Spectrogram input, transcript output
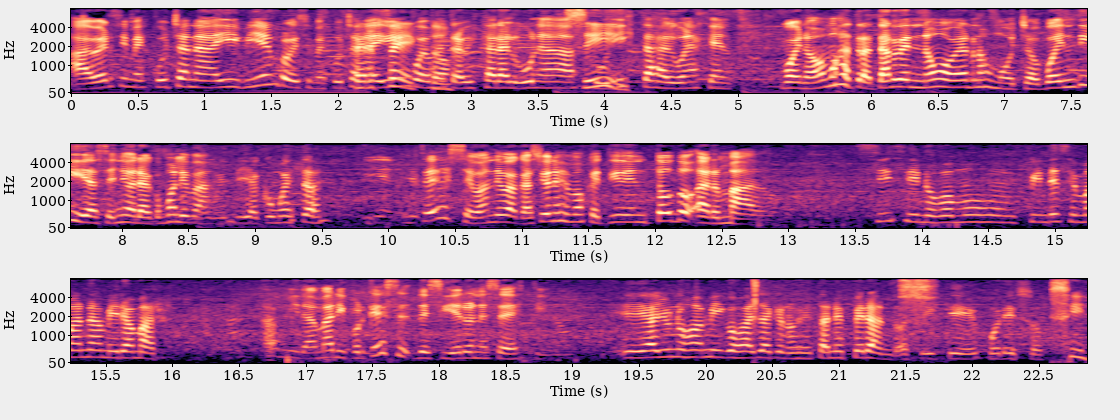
A ver si me escuchan ahí bien, porque si me escuchan ahí bien podemos entrevistar a algunas turistas, algunas que... Bueno, vamos a tratar de no movernos mucho. Buen día, señora, ¿cómo le va? Buen día, ¿cómo están? Bien. Ustedes se van de vacaciones, vemos que tienen todo armado. Sí, sí, nos vamos un fin de semana a Miramar. Ah, Miramar, ¿y por qué decidieron ese destino? Eh, hay unos amigos allá que nos están esperando, así que por eso. Sí.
